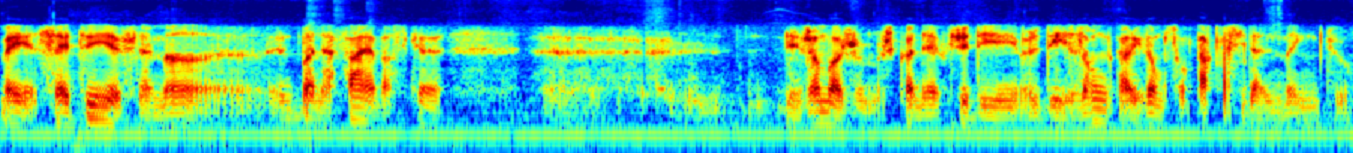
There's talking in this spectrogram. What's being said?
mais ça a été finalement une bonne affaire parce que déjà, moi, je, je connais, j'ai des, des oncles, par exemple, qui sont partis d'Allemagne, tu vois,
